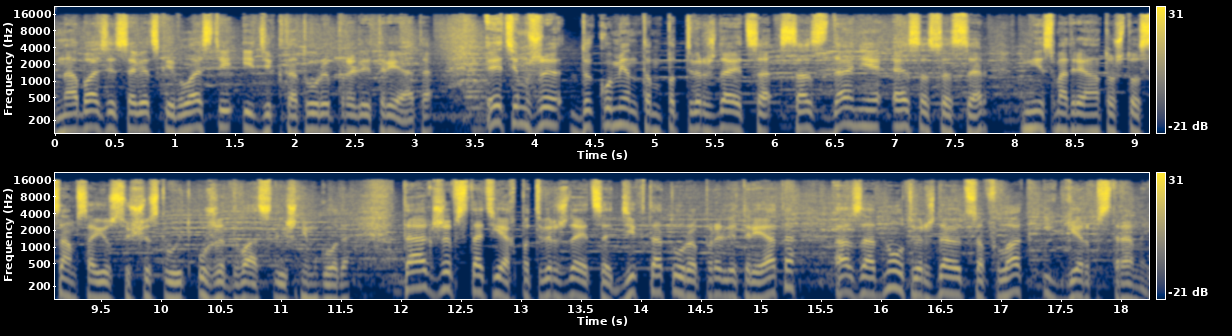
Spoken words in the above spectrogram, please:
на базе советской власти и диктатуры пролетариата. Этим же документом подтверждается создание СССР, несмотря на то, что сам Союз существует уже два с лишним года. Также в статьях подтверждается диктатура пролетариата, а заодно утверждаются флаг и герб страны.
